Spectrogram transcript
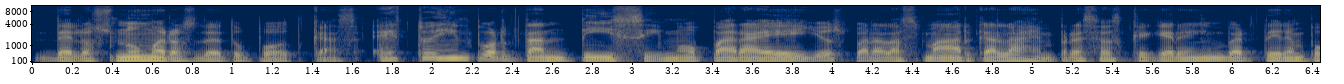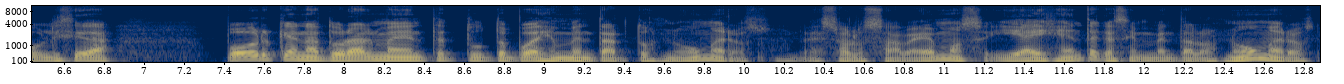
de los números de tu podcast. Esto es importantísimo para ellos, para las marcas, las empresas que quieren invertir en publicidad, porque naturalmente tú te puedes inventar tus números, eso lo sabemos, y hay gente que se inventa los números.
